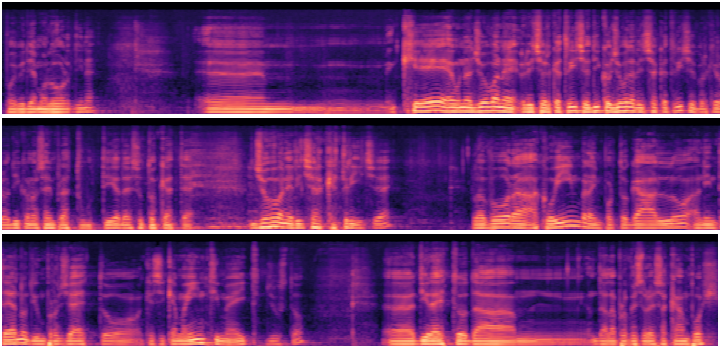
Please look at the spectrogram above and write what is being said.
poi vediamo l'ordine, ehm, che è una giovane ricercatrice, dico giovane ricercatrice perché lo dicono sempre a tutti, adesso tocca a te, giovane ricercatrice, lavora a Coimbra in Portogallo all'interno di un progetto che si chiama Intimate, giusto? Eh, diretto da, dalla professoressa Campos,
